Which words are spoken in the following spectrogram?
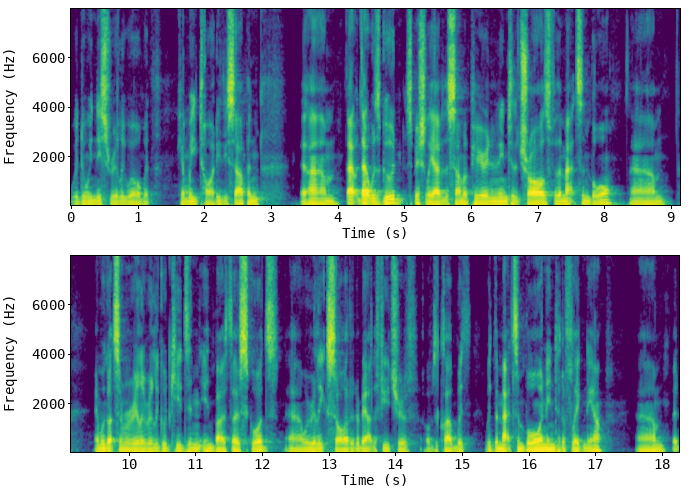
we're doing this really well, but can we tidy this up and um, that that was good, especially over the summer period and into the trials for the Matts and Ball. Um, and we've got some really, really good kids in, in both those squads. Uh, we're really excited about the future of, of the club with, with the Matts and and into the Flegg now. Um, but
